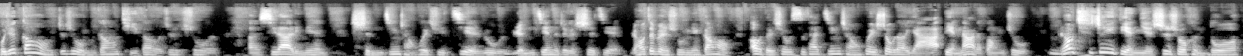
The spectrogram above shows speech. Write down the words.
我觉得刚好就是我们刚刚提到的，就是说呃希腊里面神经常会去介入人间的这个世界，然后这本书里面刚好奥德修斯他经常会受到雅典娜的帮助。然后其实这一点也是说，很多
